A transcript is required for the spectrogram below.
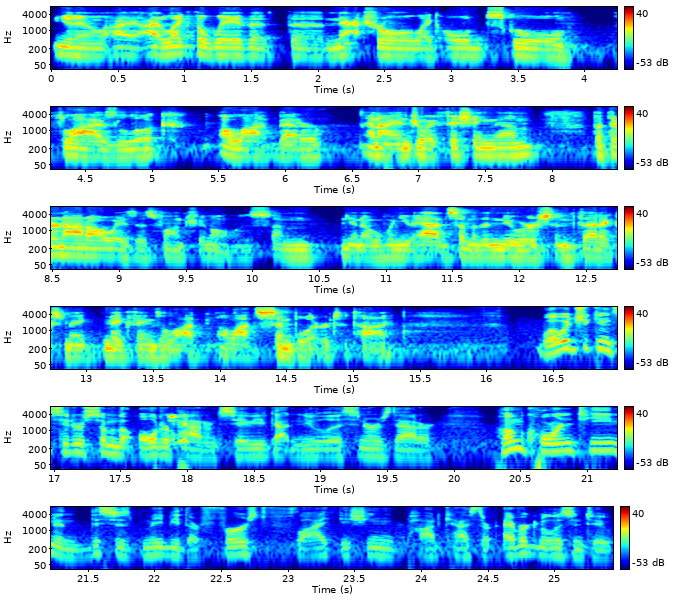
you know i i like the way that the natural like old school flies look a lot better and I enjoy fishing them, but they're not always as functional as some. You know, when you add some of the newer synthetics, make make things a lot a lot simpler to tie. What would you consider some of the older patterns? Say we've got new listeners that are home quarantine, and this is maybe their first fly fishing podcast they're ever going to listen to.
